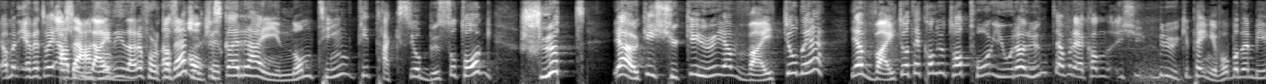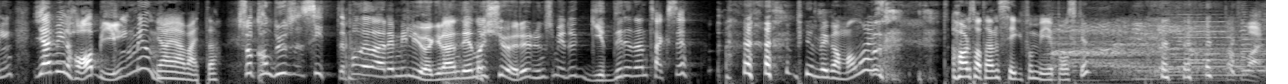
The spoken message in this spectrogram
ja men jeg vet hva, jeg er Ja, så er lei så- de der folka som alltid skal regne om ting til taxi og buss og tog. Slutt! Jeg er jo ikke tjukk i huet, jeg veit jo det. Jeg veit jo at jeg kan jo ta tog jorda rundt, ja, fordi jeg kan bruke penger på på den bilen. Jeg vil ha bilen min! Ja, jeg vet det. Så kan du sitte på det der miljøgreiene dine og kjøre rundt så mye du gidder i den taxien. Begynner å bli gammel nå. eller? Har du tatt deg en sigg for mye i påsken? Takk for meg.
